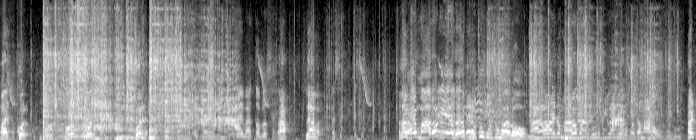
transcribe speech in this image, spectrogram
ભાઈ ખોલ. ખોલ ખોલ ખોલ. સાહેબ વાત તો હા લે અલા, મારો કે યાર પૂછું પૂછું મારો. મારો હોય તો મારો પણ થોડું પીવા દો પછી મારો હટ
